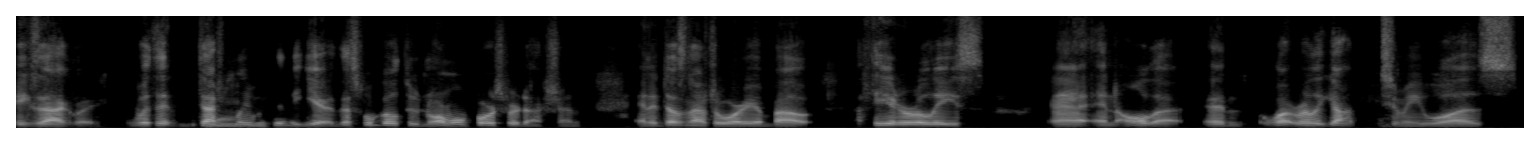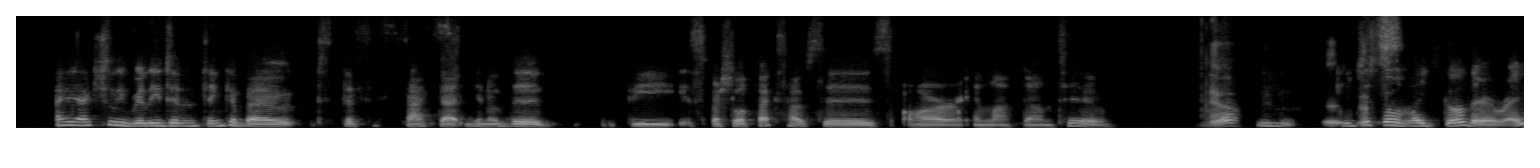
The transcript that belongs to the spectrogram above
Exactly. With it definitely yeah. within the year. This will go through normal post production and it doesn't have to worry about a theater release and, and all that. And what really got to me was I actually really didn't think about the fact that, you know, the the special effects houses are in lockdown too. Yeah. You, you just don't like go there, right?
